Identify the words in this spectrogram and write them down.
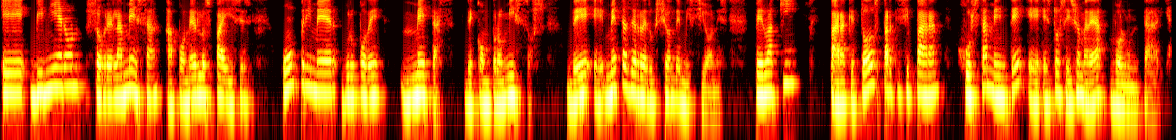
eh, vinieron sobre la mesa a poner los países un primer grupo de metas, de compromisos, de eh, metas de reducción de emisiones. Pero aquí, para que todos participaran, justamente eh, esto se hizo de manera voluntaria.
